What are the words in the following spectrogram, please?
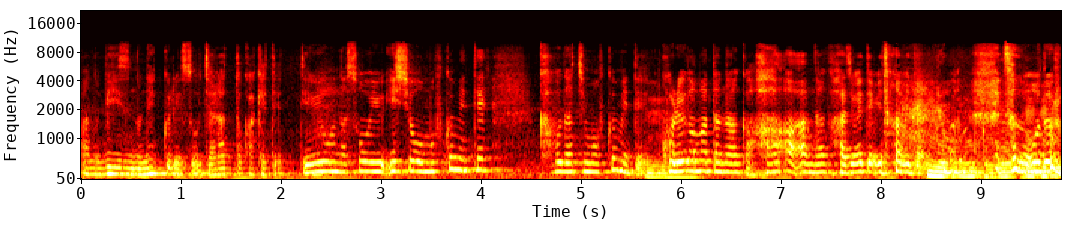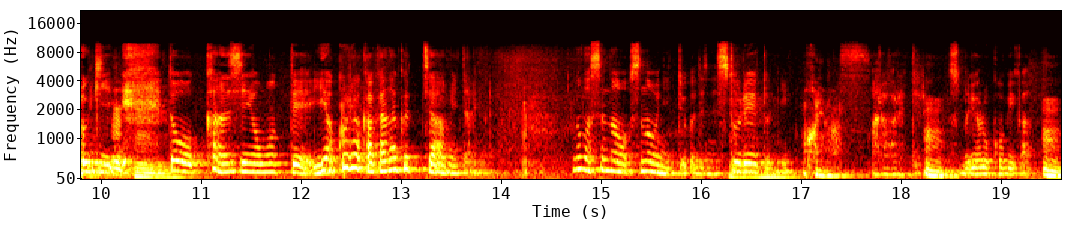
あのビーズのネックレスをじゃらっとかけてっていうようなそういう衣装も含めて顔立ちも含めて、これがまたなんかはあなんか初めて見たみたいな、その驚きと関心を持っていやこれは書かなくっちゃみたいなのが素直素直にっていうかですねストレートにわかります。現れてる、うん。その喜びが。うん、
